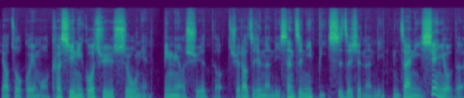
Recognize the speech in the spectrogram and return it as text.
要做规模。可惜你过去十五年并没有学到学到这些能力，甚至你鄙视这些能力。你在你现有的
